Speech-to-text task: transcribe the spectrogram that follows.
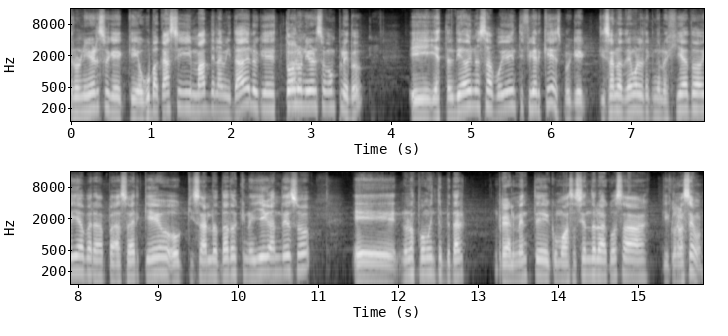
el universo que, que ocupa casi más de la mitad de lo que es todo el Claro. universo completo. Y, y hasta el día de hoy no se ha podido identificar qué es, porque quizás no tenemos la tecnología todavía para, para saber qué es, o quizás los datos que nos llegan de eso eh, no los podemos interpretar realmente como asociándolo a cosas que Claro. conocemos.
